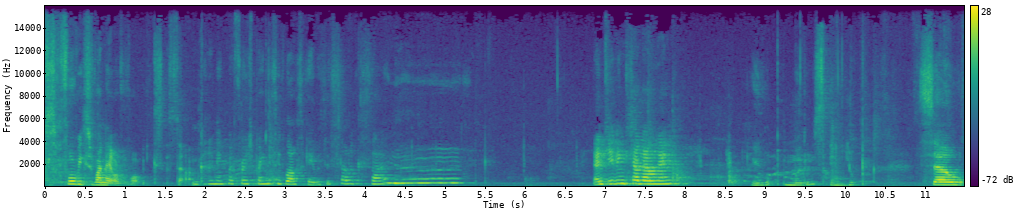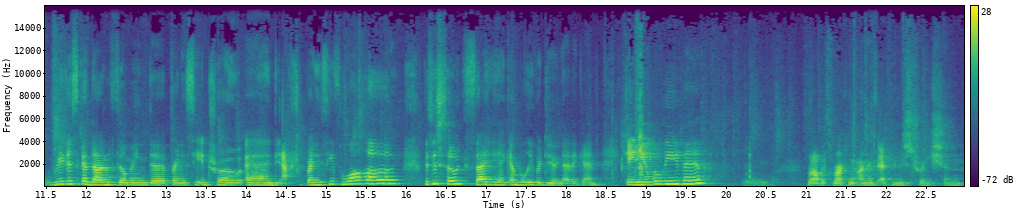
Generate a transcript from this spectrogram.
So four weeks, one day, or four weeks. So I'm gonna make my first pregnancy vlog today, which is so exciting. Don't you think so, Logan? Yup, mother's yup. So we just got done filming the pregnancy intro and the actual pregnancy vlog. This is so exciting. I can't believe we're doing that again. Can you believe it? No. Rob is working on his administration.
